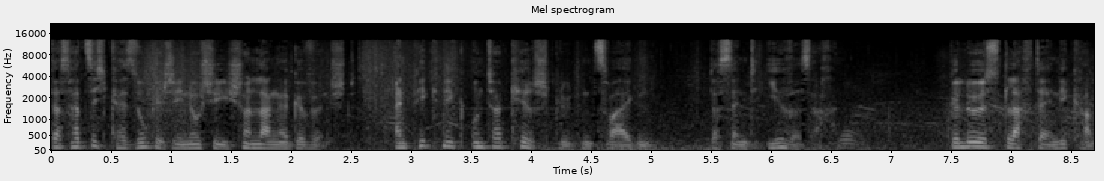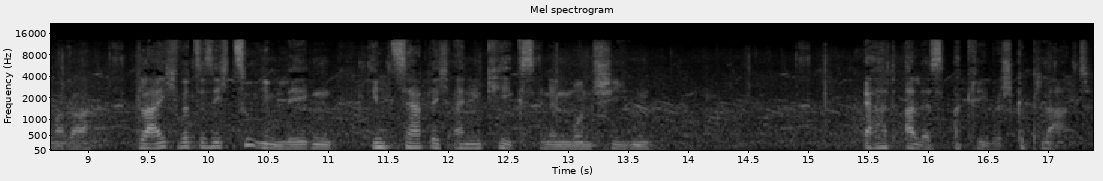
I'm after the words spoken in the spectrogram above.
Das hat sich Kaisuke Shinushi schon lange gewünscht. Ein Picknick unter Kirschblütenzweigen. Das sind ihre Sachen. Gelöst lacht er in die Kamera. Gleich wird sie sich zu ihm legen, ihm zärtlich einen Keks in den Mund schieben. Er hat alles akribisch geplant.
